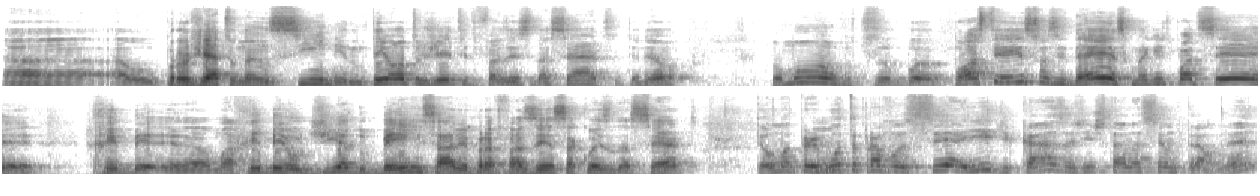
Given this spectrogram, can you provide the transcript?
a, a, o projeto Nancini, não tem outro jeito de fazer isso dar certo, entendeu? Vamos, postem aí suas ideias, como é que a gente pode ser rebe uma rebeldia do bem, sabe, para fazer essa coisa dar certo. Então uma pergunta é. para você aí de casa, a gente está na central, né?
